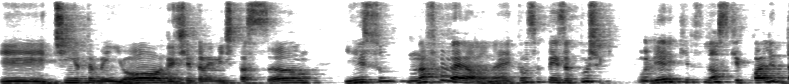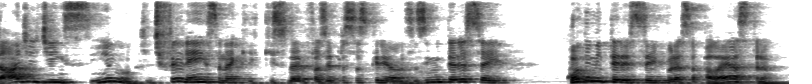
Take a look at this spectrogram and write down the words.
e tinha também yoga, tinha também meditação, e isso na favela, né? Então você pensa, puxa, olhei aquilo e falei, nossa, que qualidade de ensino, que diferença, né, que, que isso deve fazer para essas crianças, e me interessei. Quando eu me interessei por essa palestra,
